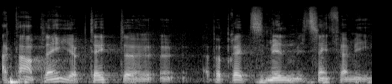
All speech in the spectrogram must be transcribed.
À temps plein, il y a peut-être euh, euh, à peu près 10 000 médecins de famille.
